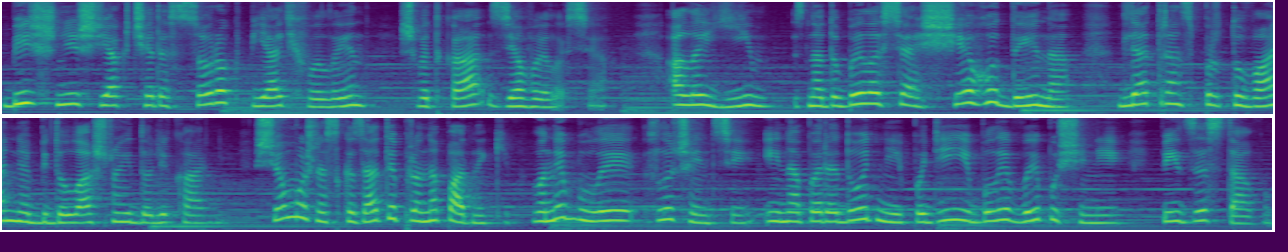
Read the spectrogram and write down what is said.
Більш ніж як через 45 хвилин швидка з'явилася. Але їм знадобилася ще година для транспортування бідолашної до лікарні. Що можна сказати про нападників? Вони були злочинці, і напередодні події були випущені під заставу.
